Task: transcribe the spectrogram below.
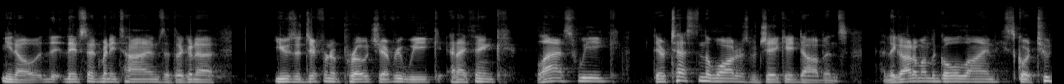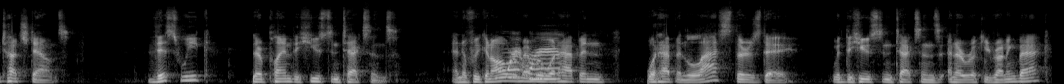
you know, th- they've said many times that they're going to use a different approach every week. And I think last week they're testing the waters with J.K. Dobbins, and they got him on the goal line. He scored two touchdowns. This week they're playing the Houston Texans, and if we can all remember what happened, what happened last Thursday with the Houston Texans and a rookie running back,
